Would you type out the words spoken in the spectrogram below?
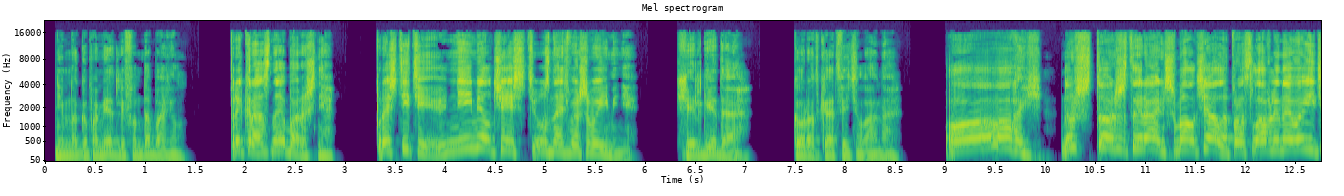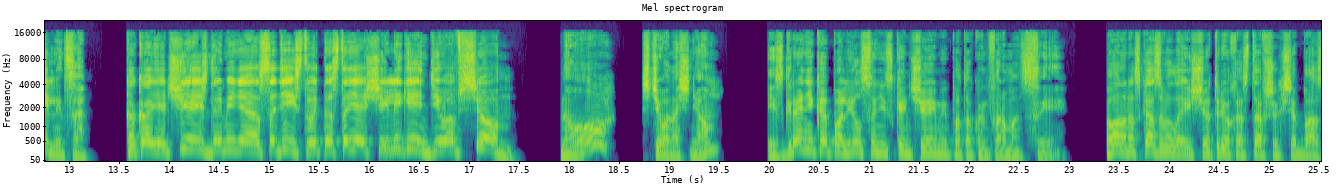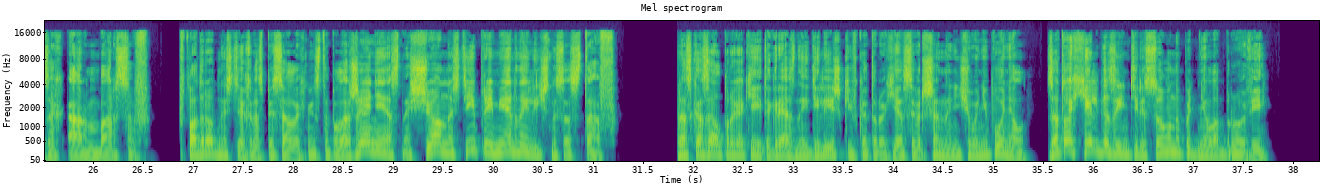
Немного помедлив, он добавил. «Прекрасная барышня. Простите, не имел честь узнать вашего имени». «Хельгеда», — коротко ответила она. «Ой, ну что же ты раньше молчала, прославленная воительница? Какая честь для меня содействовать настоящей легенде во всем! Ну, с чего начнем?» Из Граника полился нескончаемый поток информации. Он рассказывал о еще трех оставшихся базах армбарсов. В подробностях расписал их местоположение, оснащенность и примерный личный состав. Рассказал про какие-то грязные делишки, в которых я совершенно ничего не понял, зато Хельга заинтересованно подняла брови.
